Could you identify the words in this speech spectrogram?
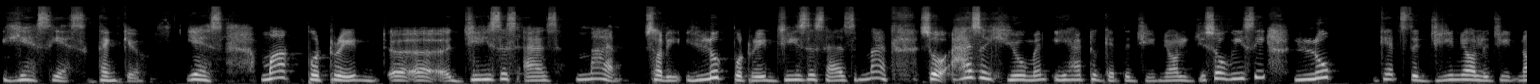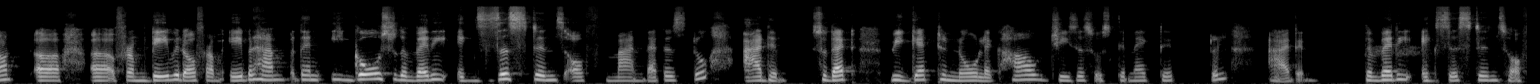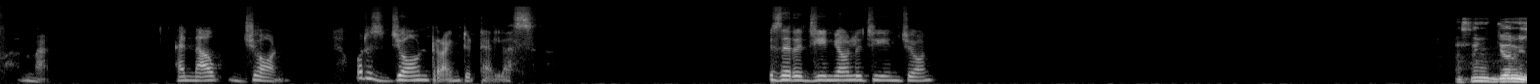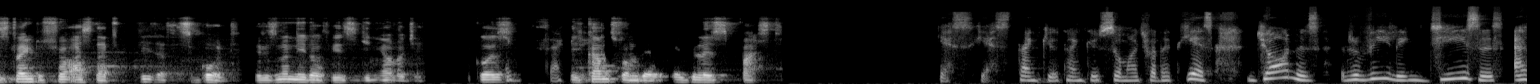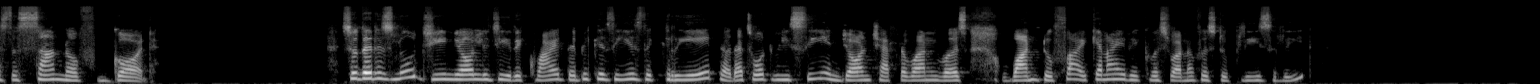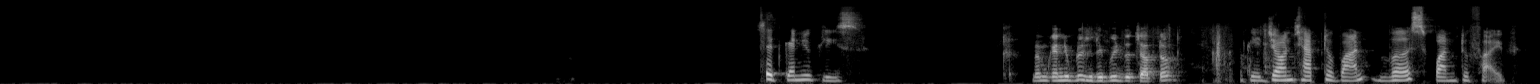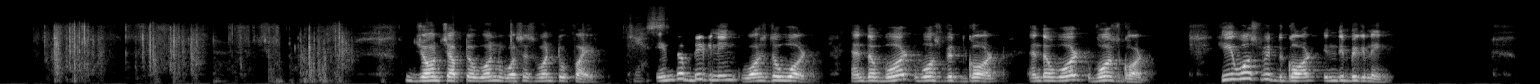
Yes, yes, thank you. Yes, Mark portrayed uh, uh, Jesus as man. Sorry, Luke portrayed Jesus as man. So, as a human, he had to get the genealogy. So, we see Luke gets the genealogy not uh, uh, from David or from Abraham, but then he goes to the very existence of man, that is to Adam, so that we get to know like how Jesus was connected to Adam, the very existence of man. And now, John. What is John trying to tell us? Is there a genealogy in John? I think John is trying to show us that Jesus is God. There is no need of his genealogy because Exactly. it comes from the ageless past. Yes, yes. Thank you. Thank you so much for that. Yes, John is revealing Jesus as the Son of God. So there is no genealogy required there because he is the creator. That's what we see in John chapter 1, verse 1 to 5. Can I request one of us to please read? Sid, can you please? Ma'am, can you please repeat the chapter? Okay, John chapter 1, verse 1 to 5. John chapter 1, verses 1 to 5. Yes. In the beginning was the Word, and the Word was with God, and the Word was God. He was with God in the beginning.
